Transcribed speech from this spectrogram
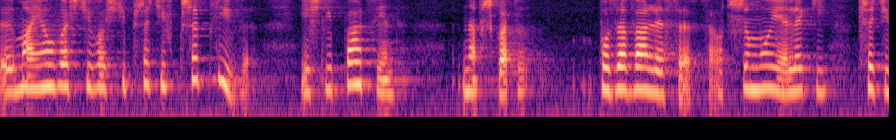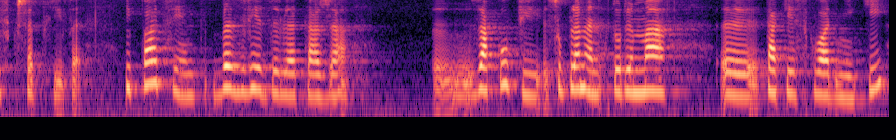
y, mają właściwości przeciwkrzepliwe. Jeśli pacjent na przykład po zawale serca otrzymuje leki przeciwkrzepliwe i pacjent bez wiedzy lekarza zakupi suplement, który ma y, takie składniki,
